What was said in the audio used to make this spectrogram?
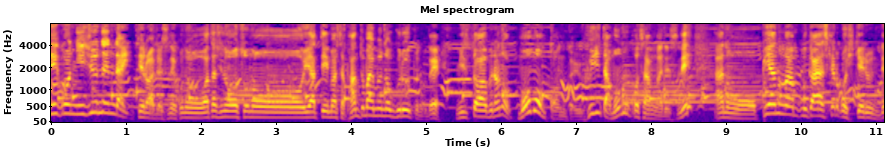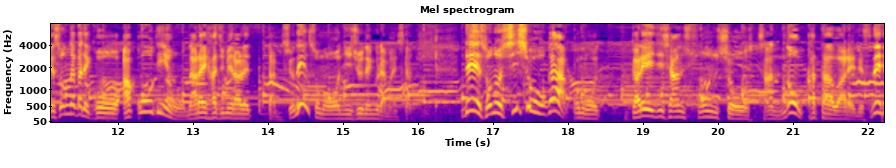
で、この20年来っていうのはですね、この私のその、やっていましたパントマイムのグループので、水と油のももこんという藤田ももこさんがですね、あの、ピアノが昔からこう弾けるんで、その中でこう、アコーディオンを習い始められたんですよね。その20年ぐらい前ですから。で、その師匠が、この、ガレージシャンソンショーさんの片割れですね。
